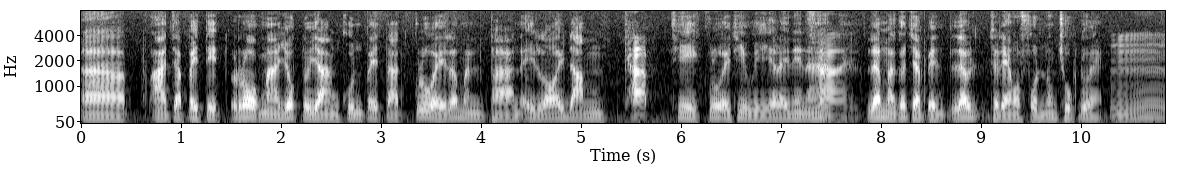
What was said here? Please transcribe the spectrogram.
เอ่ออาจจะไปติดโรคมายกตัวอย่าง คุณไปตัดกล้วย แล้วมันผ่านไอ้รอยดำครับ ที่กล้วยที่หวีอะไรเนี่ยนะฮะใช่ แล้วมันก็จะเป็นแล้วแสดงว่าฝนต้องชุกด้วย อืม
